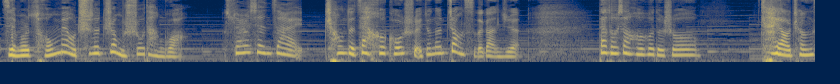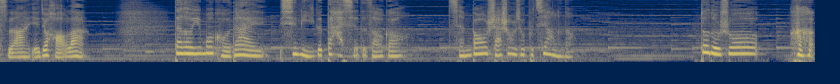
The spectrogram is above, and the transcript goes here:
姐妹从没有吃的这么舒坦过。虽然现在撑得再喝口水就能胀死的感觉。”大头笑呵呵地说：“ 这要撑死啊，也就好了。”大头一摸口袋，心里一个大写的糟糕，钱包啥时候就不见了呢？豆豆说：“哈哈，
